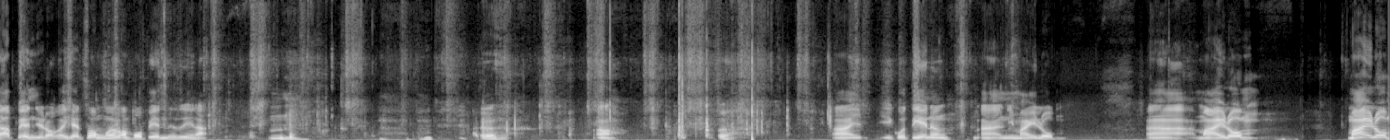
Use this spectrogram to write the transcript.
กลับเป็นอยู่ดอกไอ้เฮ็ดส่งมันบ่เป็นซื่อๆน่ะอืมเอออะเอออ่าอีกกุฏิหนึ่งอ่า นี่ไม้ล้มอ่า ไม้ล้ม ไม้ล้ม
